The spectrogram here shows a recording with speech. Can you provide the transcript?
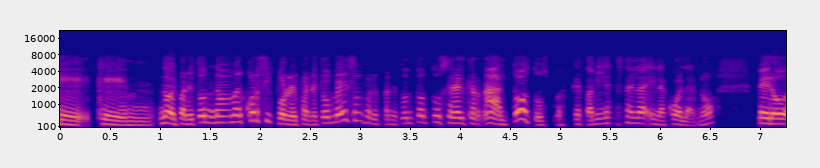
eh, que, mm, no, el panetón, no me acuerdo si por el panetón beso, por el panetón totus era el carnal, ah, totus, pues que también está en la, en la cola, ¿no? Pero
